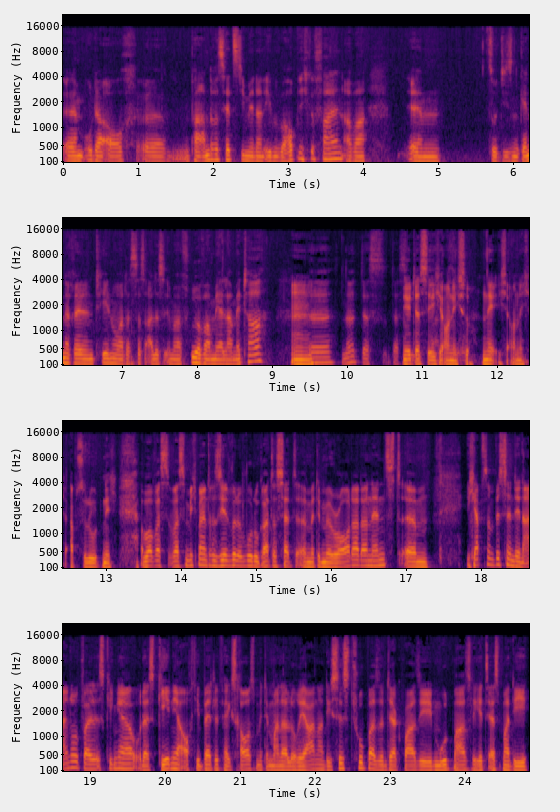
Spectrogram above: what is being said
Ähm, oder auch äh, ein paar andere Sets, die mir dann eben überhaupt nicht gefallen, aber ähm, so diesen generellen Tenor, dass das alles immer, früher war mehr Lametta, äh, ne, das, das Mhm. Nee, das sehe ich auch nicht so. Nee, ich auch nicht. Absolut nicht. Aber was, was mich mal interessiert würde, wo du gerade das Set äh, mit dem Marauder da nennst, ähm, ich habe so ein bisschen den Eindruck, weil es ging ja, oder es gehen ja auch die Battle Packs raus mit dem Mandalorianer. Die Sith Trooper sind ja quasi mutmaßlich jetzt erstmal die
